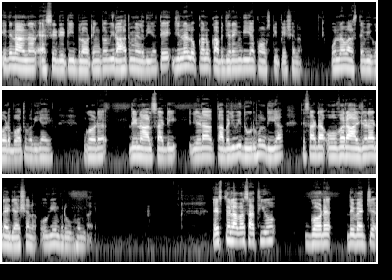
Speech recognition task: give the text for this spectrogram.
ਇਹਦੇ ਨਾਲ ਨਾਲ ਐਸਿਡਿਟੀ, ਬਲੋਟਿੰਗ ਤੋਂ ਵੀ ਰਾਹਤ ਮਿਲਦੀ ਆ ਤੇ ਜਿਨ੍ਹਾਂ ਲੋਕਾਂ ਨੂੰ ਕਬਜ਼ ਰਹਿੰਦੀ ਆ ਕਨਸਟੀਪੇਸ਼ਨ ਆ ਉਹਨਾਂ ਵਾਸਤੇ ਵੀ ਗੁੜ ਬਹੁਤ ਵਧੀਆ ਏ। ਗੁੜ ਦੇ ਨਾਲ ਸਾਡੀ ਜਿਹੜਾ ਕਬਜ਼ ਵੀ ਦੂਰ ਹੁੰਦੀ ਆ ਤੇ ਸਾਡਾ ਓਵਰਆਲ ਜਿਹੜਾ ਡਾਈਜੈਸ਼ਨ ਆ, ਉਹ ਵੀ ਇੰਪਰੂਵ ਹੁੰਦਾ ਹੈ ਇਸ ਤੋਂ ਇਲਾਵਾ ਸਾਥੀਓ, ਗੁੜ ਦੇ ਵਿੱਚ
